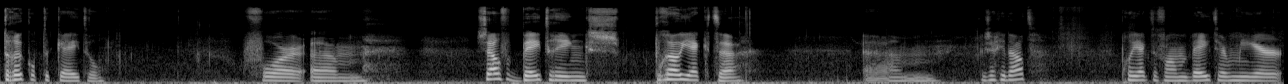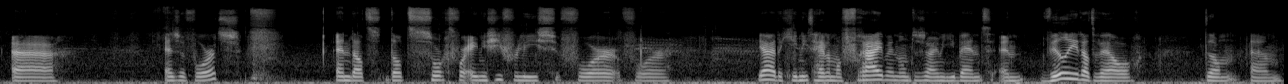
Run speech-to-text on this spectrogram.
druk op de ketel. Voor um, zelfverbeteringsprojecten. Um, hoe zeg je dat? Projecten van beter, meer uh, enzovoorts. En dat, dat zorgt voor energieverlies, voor, voor ja, dat je niet helemaal vrij bent om te zijn wie je bent. En wil je dat wel, dan um,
